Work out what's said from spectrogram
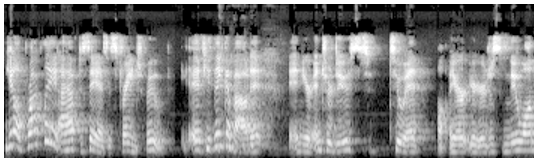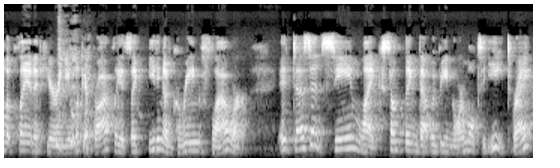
you know, broccoli I have to say is a strange food. If you think about it and you're introduced to it, you're, you're just new on the planet here and you look at broccoli, it's like eating a green flower it doesn't seem like something that would be normal to eat, right?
